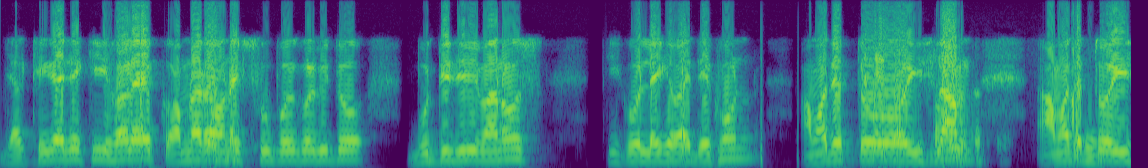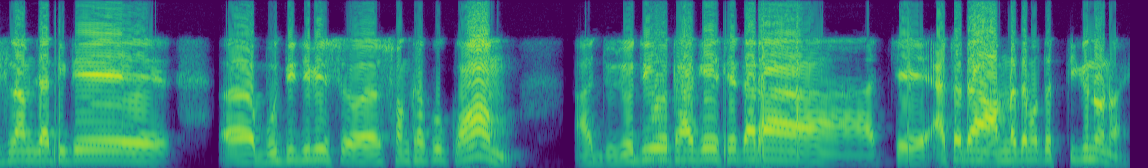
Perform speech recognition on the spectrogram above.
যাক ঠিক আছে কি হলে আপনারা অনেক সুপরিকল্পিত বুদ্ধিজীবী মানুষ। কি করলে কি ভাই দেখুন আমাদের তো ইসলাম আমাদের তো ইসলাম জাতিতে বুদ্ধিজীবীর সংখ্যা খুব কম। আর যদিও থাকে সে তারা এতটা আপনাদের মতো তীক্ষ্ণ নয়।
